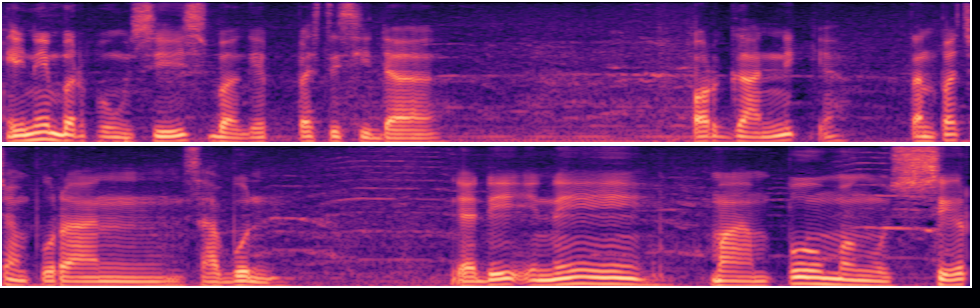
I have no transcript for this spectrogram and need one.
Ini berfungsi sebagai pestisida organik ya, tanpa campuran sabun. Jadi ini mampu mengusir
